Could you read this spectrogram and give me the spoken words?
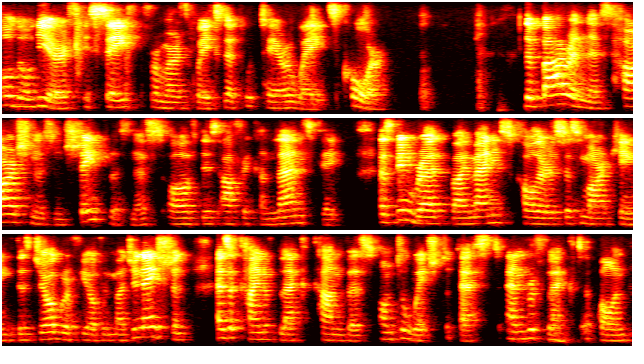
although the earth is safe from earthquakes that would tear away its core. The barrenness, harshness, and shapelessness of this African landscape has been read by many scholars as marking this geography of imagination as a kind of black canvas onto which to test and reflect upon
